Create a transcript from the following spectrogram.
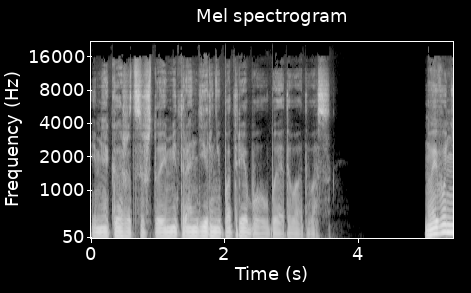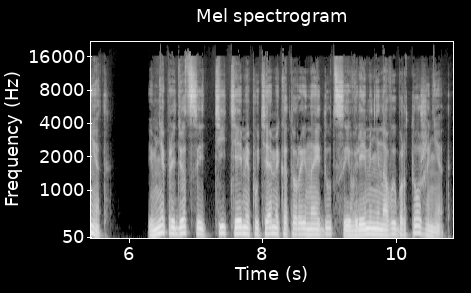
и мне кажется, что и Митрандир не потребовал бы этого от вас». «Но его нет, и мне придется идти теми путями, которые найдутся, и времени на выбор тоже нет».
